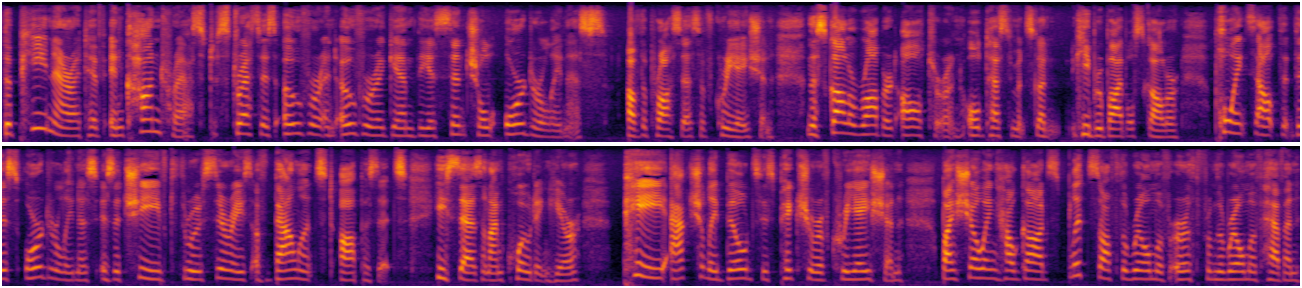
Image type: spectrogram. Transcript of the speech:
The P narrative, in contrast, stresses over and over again the essential orderliness of the process of creation. The scholar Robert Alter, an Old Testament Hebrew Bible scholar, points out that this orderliness is achieved through a series of balanced opposites. He says, and I'm quoting here, P actually builds his picture of creation by showing how God splits off the realm of earth from the realm of heaven,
